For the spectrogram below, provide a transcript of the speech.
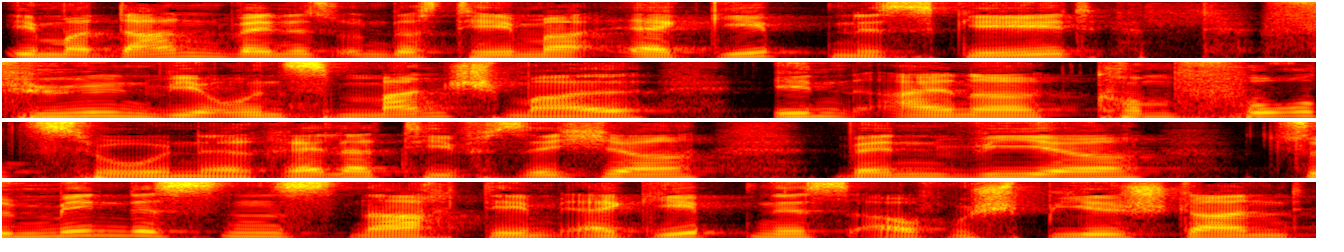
immer dann, wenn es um das Thema Ergebnis geht, fühlen wir uns manchmal in einer Komfortzone relativ sicher, wenn wir zumindestens nach dem Ergebnis auf dem Spielstand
